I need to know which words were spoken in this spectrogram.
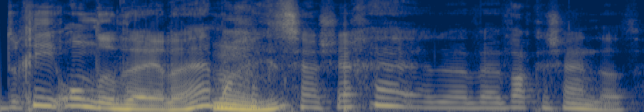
drie onderdelen, hè? mag mm. ik het zo zeggen? welke zijn dat?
